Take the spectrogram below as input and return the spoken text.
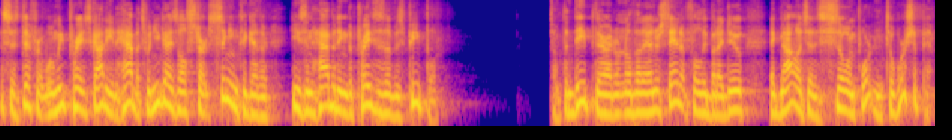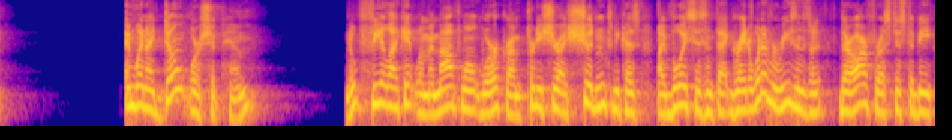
This is different. When we praise God, He inhabits. When you guys all start singing together, He's inhabiting the praises of His people. Something deep there. I don't know that I understand it fully, but I do acknowledge that it's so important to worship Him. And when I don't worship Him, I don't feel like it when my mouth won't work, or I'm pretty sure I shouldn't because my voice isn't that great, or whatever reasons there are for us just to be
